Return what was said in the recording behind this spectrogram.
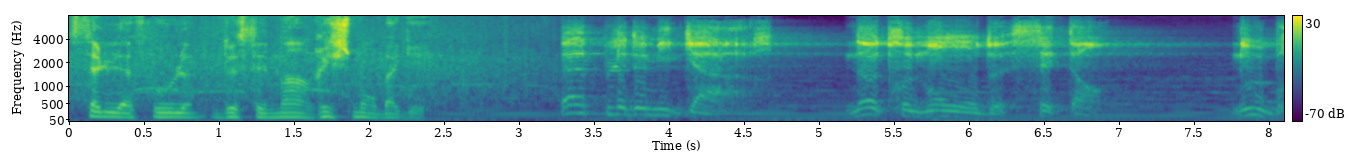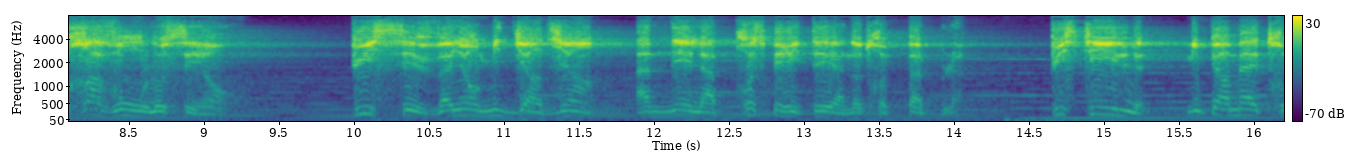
salue la foule de ses mains richement baguées. Peuple de Midgard, notre monde s'étend. Nous bravons l'océan. Puissent ces vaillants Midgardiens amener la prospérité à notre peuple. Puissent-ils nous permettre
